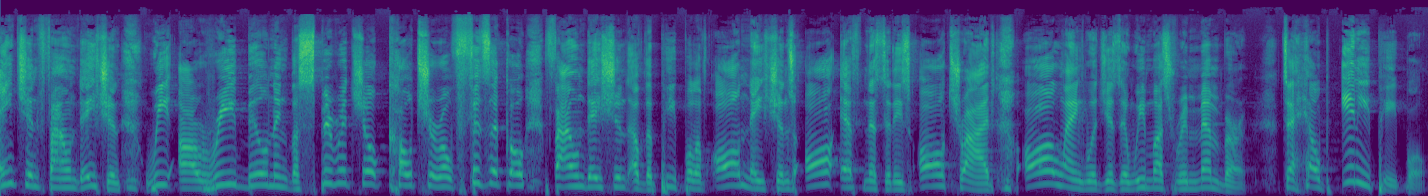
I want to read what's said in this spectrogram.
ancient foundations, we are rebuilding the spiritual, cultural, physical foundation of the people of all nations, all ethnicities, all tribes, all languages, and we must remember to help any people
